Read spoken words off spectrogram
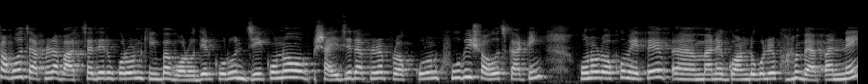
সহজ আপনারা বাচ্চাদের করুন কিংবা বড়দের করুন। যে কোনো সাইজের আপনারা ফ্রক করুন। খুবই সহজ কাটিং। কোনো রকম এতে মানে গন্ডগোলের কোনো ব্যাপার নেই।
